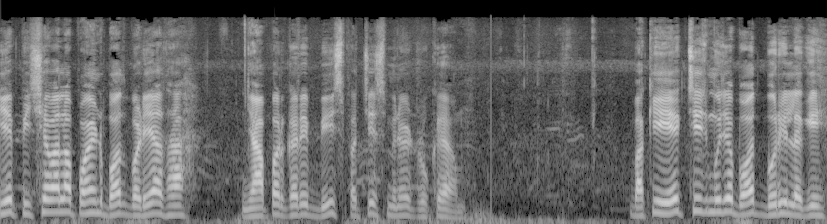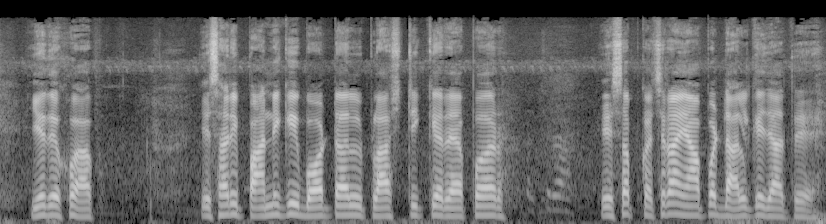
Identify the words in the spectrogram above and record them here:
ये पीछे वाला पॉइंट बहुत बढ़िया था। यहाँ पर करीब 20-25 मिनट रुके हम। बाकी एक चीज़ मुझे बहुत बुरी लगी, ये देखो आप। ये सारी पानी की बॉटल प्लास्टिक के रैपर ये सब कचरा यहाँ पर डाल के जाते हैं।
